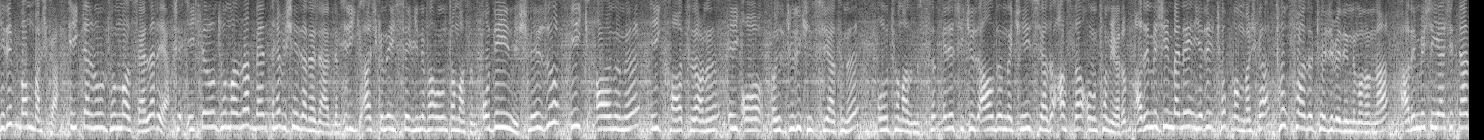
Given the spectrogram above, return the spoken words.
yeri bambaşka. İlkler unutulmaz derler ya. İşte ilkler unutulmazlar ben hep şey zannederdim. İlk aşkını, ilk sevgini falan unutamazsın. O değilmiş. Mevzu ilk anını, ilk hatıranı, ilk o özgürlük hissiyatını unutamazmışsın. NS200 aldığımdaki hissiyatı asla unutamıyorum. R25'in bende yeri çok bambaşka. Çok fazla tecrübe edindim onunla. R25'te gerçekten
